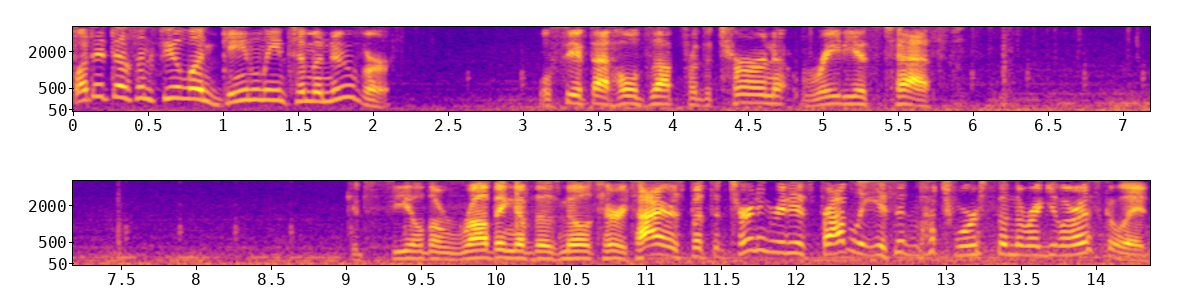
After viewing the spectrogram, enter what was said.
but it doesn't feel ungainly to maneuver. We'll see if that holds up for the turn radius test. Could feel the rubbing of those military tires, but the turning radius probably isn't much worse than the regular Escalade.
